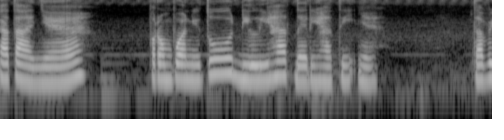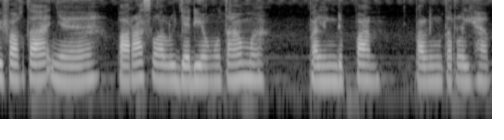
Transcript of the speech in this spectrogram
Katanya, perempuan itu dilihat dari hatinya. Tapi faktanya, para selalu jadi yang utama, paling depan, paling terlihat.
